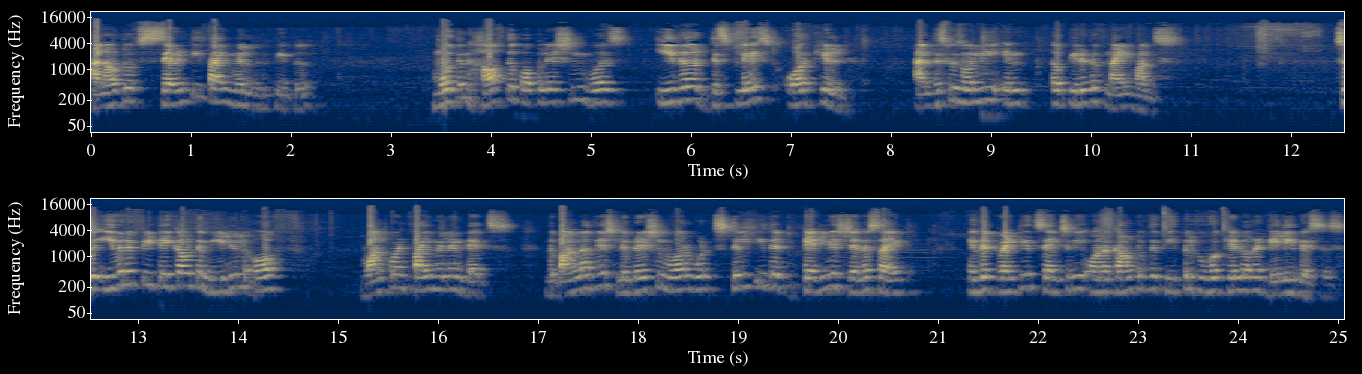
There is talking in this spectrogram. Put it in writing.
And out of 75 million people, more than half the population was either displaced or killed. And this was only in a period of nine months. So even if we take out the median of 1.5 million deaths, the Bangladesh Liberation War would still be the deadliest genocide in the 20th century on account of the people who were killed on a daily basis.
